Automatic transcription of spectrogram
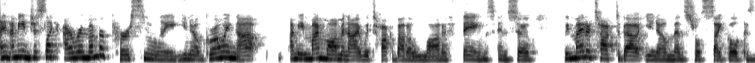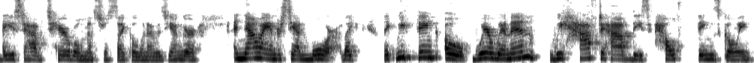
And I mean, just like I remember personally, you know, growing up, I mean, my mom and I would talk about a lot of things. And so we might have talked about, you know, menstrual cycle, because I used to have a terrible menstrual cycle when I was younger. And now I understand more. Like, like we think, oh, we're women, we have to have these health things going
